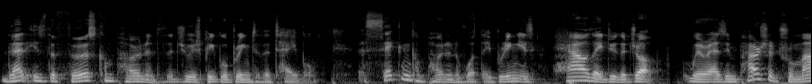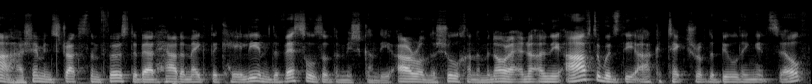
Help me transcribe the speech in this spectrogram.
That is the first component the Jewish people bring to the table. A second component of what they bring is how they do the job. Whereas in Parshat Truma, Hashem instructs them first about how to make the kelim, the vessels of the Mishkan, the Aron, the Shulchan, the Menorah, and only afterwards the architecture of the building itself.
